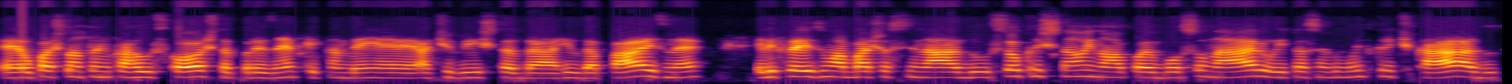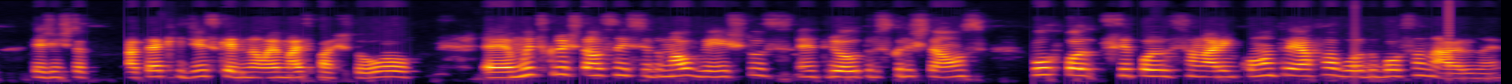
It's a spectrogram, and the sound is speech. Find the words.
É, o pastor Antônio Carlos Costa, por exemplo, que também é ativista da Rio da Paz, né? Ele fez um abaixo assinado Sou cristão e não apoio Bolsonaro e está sendo muito criticado. Tem gente até que diz que ele não é mais pastor. É, muitos cristãos têm sido mal vistos, entre outros cristãos, por se posicionarem contra e a favor do Bolsonaro, né?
